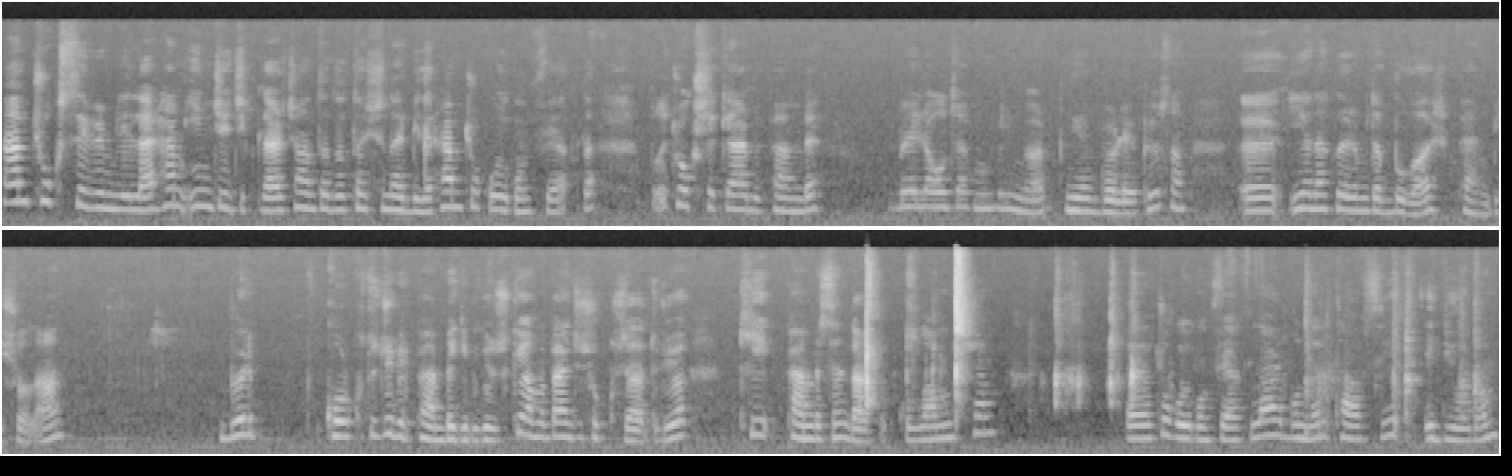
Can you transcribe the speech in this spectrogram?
Hem çok sevimliler hem incecikler çantada taşınabilir hem çok uygun fiyatlı. Bu da çok şeker bir pembe. Belli olacak mı bilmiyorum. Niye böyle yapıyorsam. Ee, yanaklarımda bu var pembiş olan. Böyle korkutucu bir pembe gibi gözüküyor ama bence çok güzel duruyor. Ki pembesini daha çok kullanmışım. Ee, çok uygun fiyatlar. Bunları tavsiye ediyorum.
